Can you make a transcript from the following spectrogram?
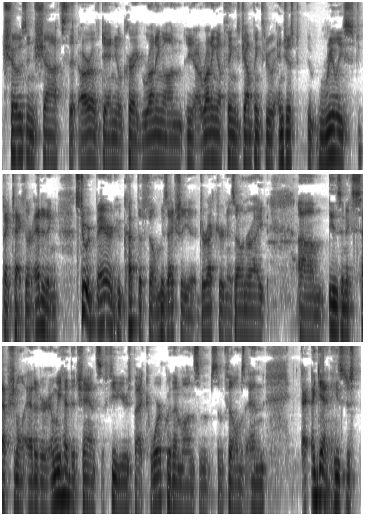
chosen shots that are of Daniel Craig running on you know running up things, jumping through, and just really spectacular editing. Stuart Baird, who cut the film, who's actually a director in his own right, um, is an exceptional editor, and we had the chance a few years back to work with him on some some films, and again, he's just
